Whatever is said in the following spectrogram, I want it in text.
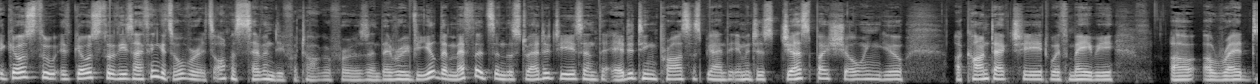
it goes through it goes through these i think it's over it's almost 70 photographers and they reveal the methods and the strategies and the editing process behind the images just by showing you a contact sheet with maybe a, a red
